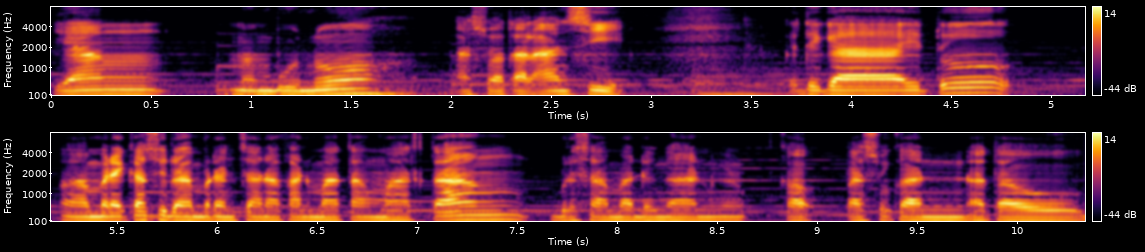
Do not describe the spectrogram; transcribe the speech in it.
yang membunuh Aswad al-Ansi. Ketika itu uh, mereka sudah merencanakan matang-matang bersama dengan pasukan atau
